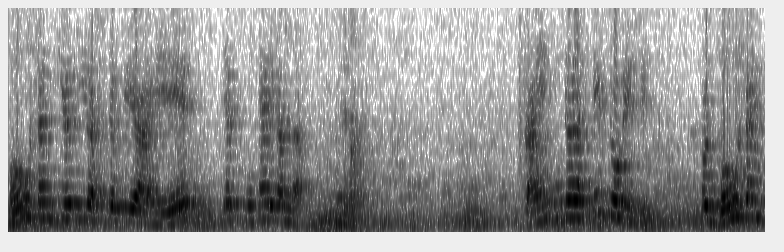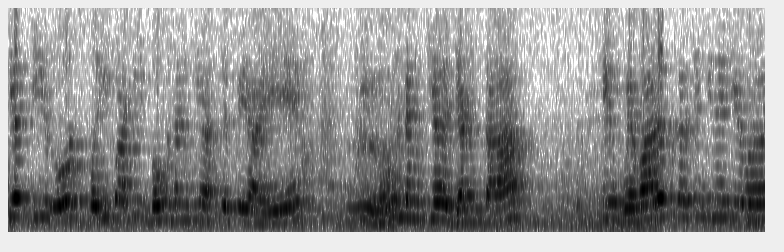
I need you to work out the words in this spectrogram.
बहुसंख्य जी अष्टके आहेत ते कुठे आहे सांगा काही कुठे असतील थोडीशी पण बहुसंख्य जी रोज परिपाटी बहुसंख्य अष्टके आहे की बहुसंख्य जनता हे व्यवहारच करते की नाही केवळ?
